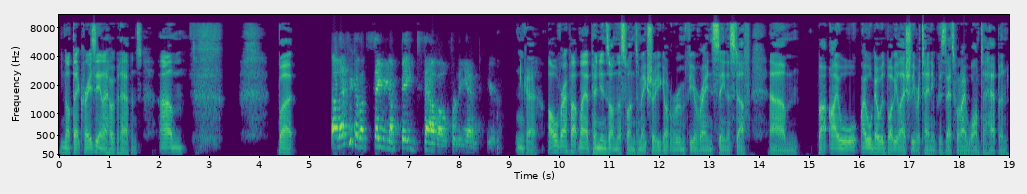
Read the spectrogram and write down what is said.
Not that crazy and I hope it happens. Um, but Oh, that's because I'm saving a big salvo for the end here. Okay. I'll wrap up my opinions on this one to make sure you got room for your Reigns Cena stuff. Um, but I will, I will go with Bobby Lashley retaining because that's what I want to happen.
